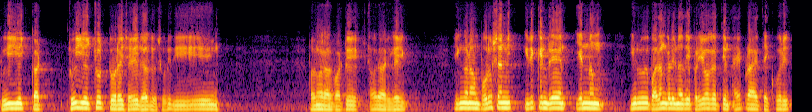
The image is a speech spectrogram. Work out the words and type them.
துய்யை கட் துய்யை சுட்டுரை செய்தது சுருதி. பதினோராவது பாட்டு அவதாரிகை. இங்கனம் புருஷன் இருக்கின்றேன் என்னும் இரு பதங்களினது பிரயோகத்தின் அபிப்பிராயத்தை கூறி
